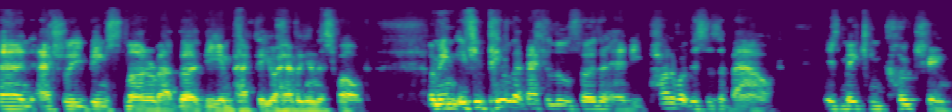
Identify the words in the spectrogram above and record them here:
and actually being smarter about the, the impact that you're having in this world. I mean, if you peel that back a little further, Andy, part of what this is about is making coaching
